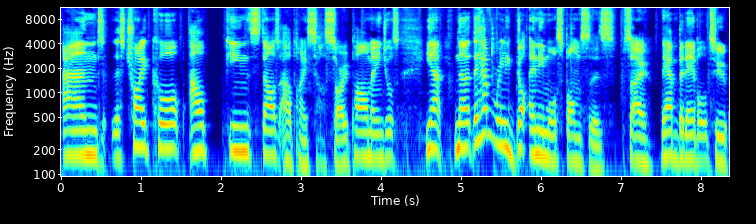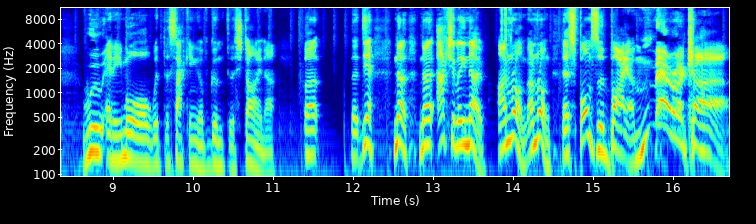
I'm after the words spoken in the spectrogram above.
And there's Tricorp, Alpinestars, Alpine Stars, sorry, Palm Angels. Yeah, no, they haven't really got any more sponsors, so they haven't been able to woo anymore with the sacking of Gunther Steiner. But, but yeah, no, no, actually, no, I'm wrong, I'm wrong. They're sponsored by America!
